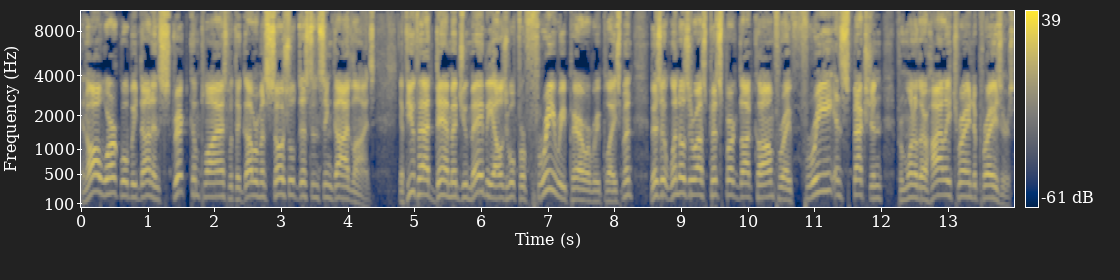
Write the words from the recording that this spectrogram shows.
and all work will be done in strict compliance with the government's social distancing guidelines. If you've had damage, you may be eligible for free repair or replacement. Visit WindowsRUsPittsburgh.com for a free inspection from one of their highly trained appraisers.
